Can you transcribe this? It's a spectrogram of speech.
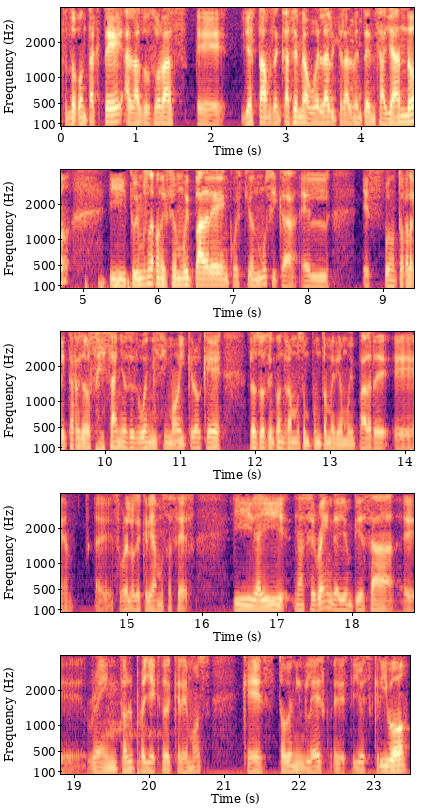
Entonces lo contacté, a las dos horas eh, ya estábamos en casa de mi abuela literalmente ensayando y tuvimos una conexión muy padre en cuestión música. Él es, bueno, toca la guitarra desde los seis años, es buenísimo y creo que los dos encontramos un punto medio muy padre eh, eh, sobre lo que queríamos hacer. Y de ahí nace Rain, de ahí empieza eh, Rain, todo el proyecto que queremos, que es todo en inglés. Este, yo escribo,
